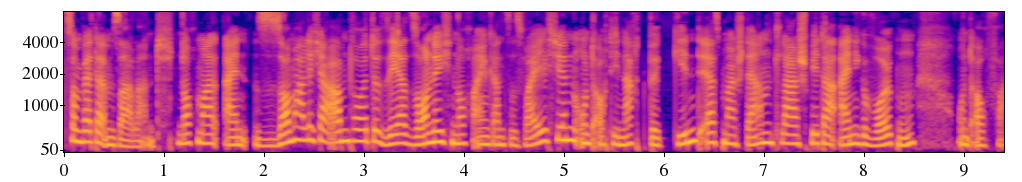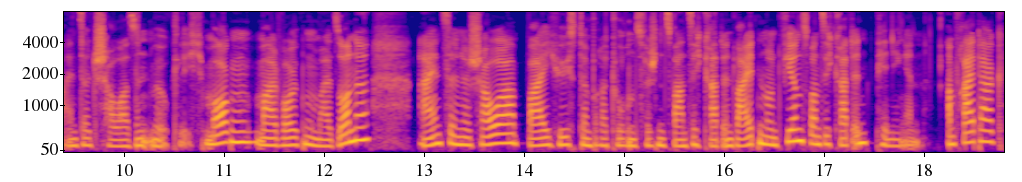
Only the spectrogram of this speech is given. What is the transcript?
Zum Wetter im Saarland. Nochmal ein sommerlicher Abend heute, sehr sonnig, noch ein ganzes Weilchen und auch die Nacht beginnt erstmal sternenklar, später einige Wolken und auch vereinzelt Schauer sind möglich. Morgen mal Wolken, mal Sonne, einzelne Schauer bei Höchsttemperaturen zwischen 20 Grad in Weiten und 24 Grad in Pinningen. Am Freitag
